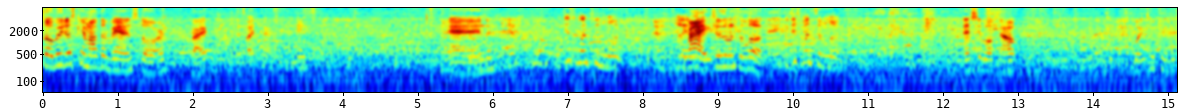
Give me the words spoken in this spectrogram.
So we just came out the van store, right? It's right there. And We just went to look. literally. right, she just went to look, We just went to look. and she walked out with two pairs.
